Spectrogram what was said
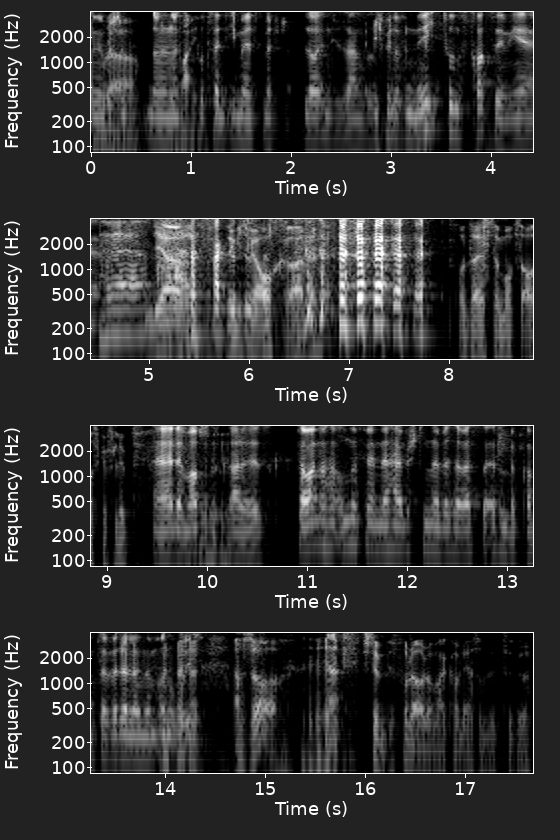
Oder bestimmt 99% E-Mails mit Leuten, die sagen, sie Ich bin- dürfen nicht, tun es trotzdem. Yeah. Ja, das denke ich mir auch gerade. Und da ist der Mops ausgeflippt. Ja, der Mops ist gerade, es dauert noch ungefähr eine halbe Stunde, bis er was zu essen bekommt. Da wird er langsam unruhig. Ach so. Ja. Stimmt, der Futterautomat kommt erst um 17 Uhr.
